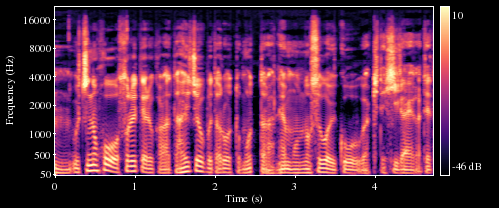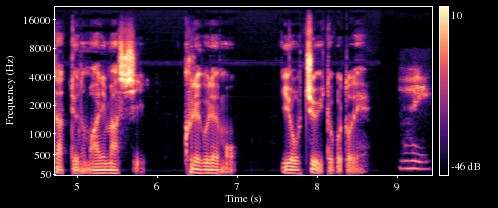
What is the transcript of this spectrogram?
ん。うちの方恐れてるから大丈夫だろうと思ったらね、ものすごい豪雨が来て被害が出たっていうのもありますし、くれぐれも要注意ということで。うん。はい。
